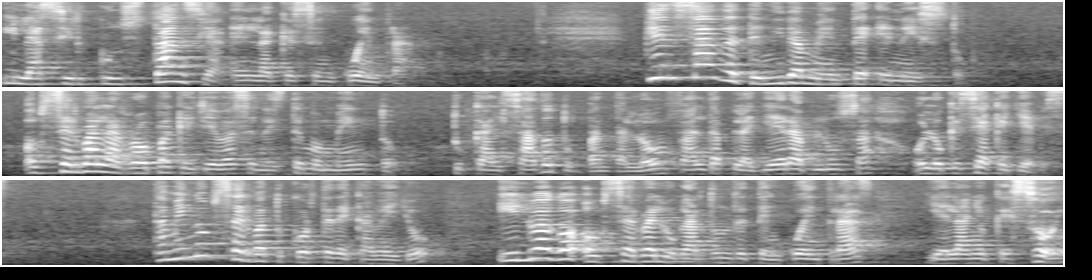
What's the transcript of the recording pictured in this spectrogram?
y la circunstancia en la que se encuentra. Piensa detenidamente en esto. Observa la ropa que llevas en este momento tu calzado, tu pantalón, falda, playera, blusa o lo que sea que lleves. También observa tu corte de cabello y luego observa el lugar donde te encuentras y el año que soy.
